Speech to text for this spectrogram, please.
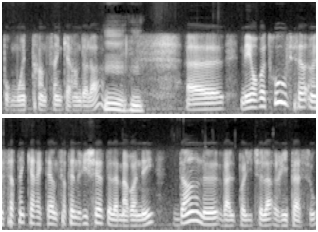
pour moins de 35-40 dollars. Euh, mais on retrouve un certain caractère, une certaine richesse de l'amarronné dans le Valpolicella Ripasso.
